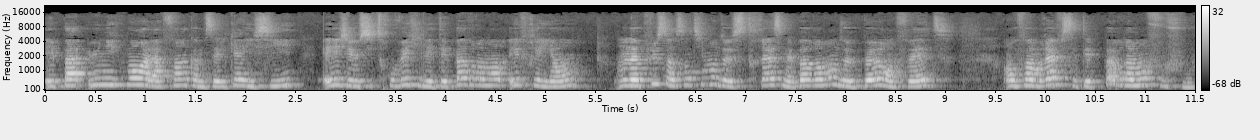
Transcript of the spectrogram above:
et pas uniquement à la fin comme c'est le cas ici. Et j'ai aussi trouvé qu'il n'était pas vraiment effrayant. On a plus un sentiment de stress mais pas vraiment de peur en fait. Enfin bref, c'était pas vraiment foufou.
